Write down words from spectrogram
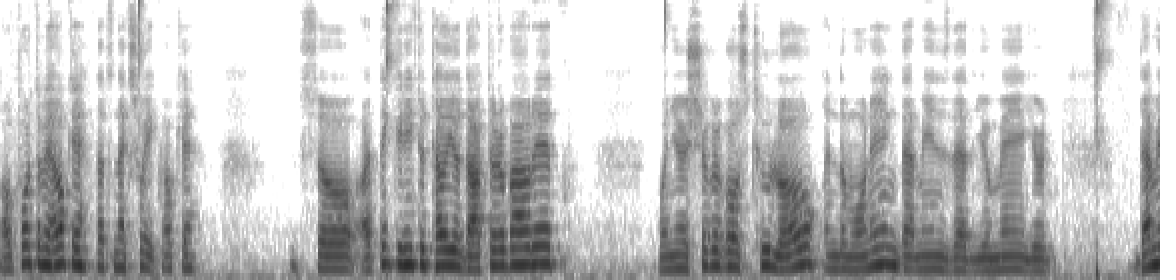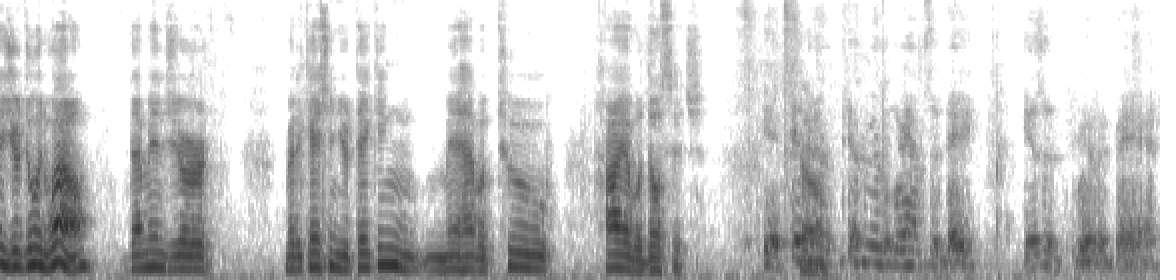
Oh, fourth of May. Okay, that's next week. Okay. So I think you need to tell your doctor about it. When your sugar goes too low in the morning, that means that you may you're that means you're doing well. That means your medication you're taking may have a too high of a dosage. Yeah, 10, So- 10 milligrams a day isn't really bad.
